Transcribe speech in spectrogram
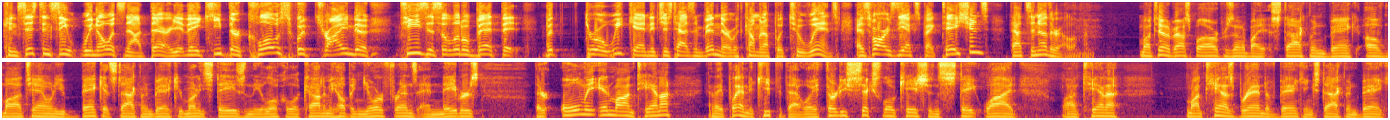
Consistency, we know it's not there. They keep they're close with trying to tease us a little bit that but through a weekend, it just hasn't been there with coming up with two wins. As far as the expectations, that's another element. Montana Basketball Hour presented by Stockman Bank of Montana. When you bank at Stockman Bank, your money stays in the local economy, helping your friends and neighbors. They're only in Montana, and they plan to keep it that way. 36 locations statewide. Montana, Montana's brand of banking, Stockman Bank.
